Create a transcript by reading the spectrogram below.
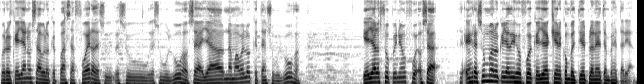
Pero es que ella no sabe lo que pasa fuera de su, de su, de su burbuja. O sea, ella nada más ve lo que está en su burbuja. Y ella, su opinión fue, o sea, en resumen lo que ella dijo fue que ella quiere convertir el planeta en vegetariano.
